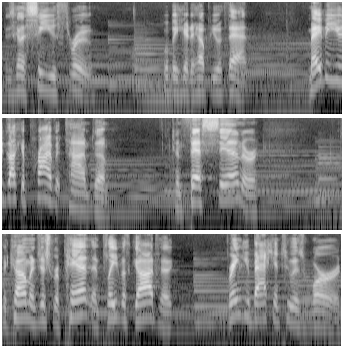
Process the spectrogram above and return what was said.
that He's going to see you through. We'll be here to help you with that. Maybe you'd like a private time to confess sin or to come and just repent and plead with God to bring you back into His Word.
